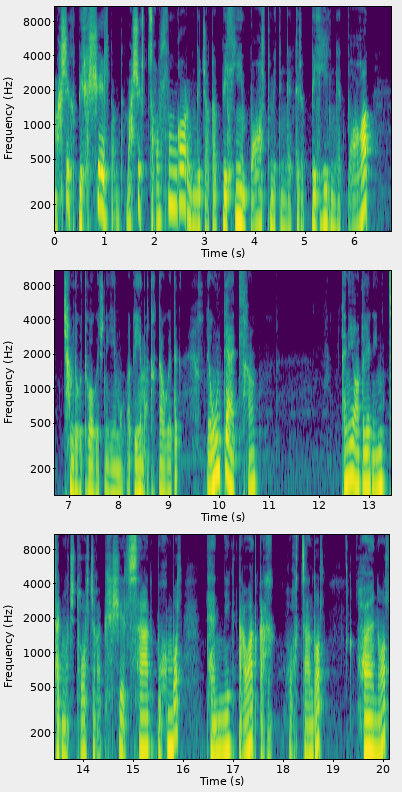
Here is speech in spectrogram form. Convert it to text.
маш их бэрхшээл дунд маш их зовлонгоор ингэж одоо бэлгийн боолт мэт ингээд тэр бэлгийг ингээд боогоод чамд өгдөгөө гэж нэг юм одоо ийм утгатай үгээдэг. Тэгээ үүнтэй адилхан таны одоо яг энэ цаг мөч туулж байгаа бэрхшээл саад бүхэн бол таныг даваад гарах хугацаанд бол хойно бол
